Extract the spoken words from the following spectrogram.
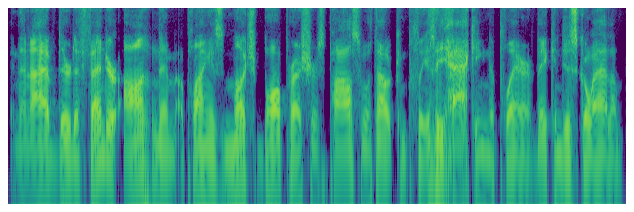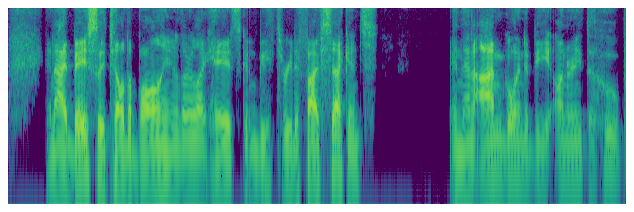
And then I have their defender on them, applying as much ball pressure as possible without completely hacking the player. They can just go at them. And I basically tell the ball handler, like, hey, it's going to be three to five seconds. And then I'm going to be underneath the hoop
